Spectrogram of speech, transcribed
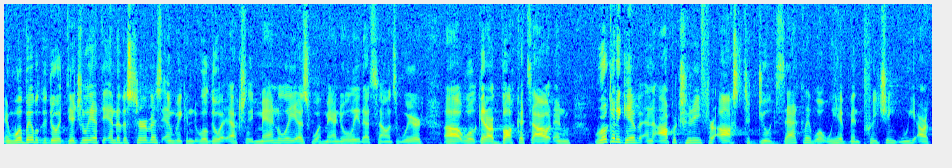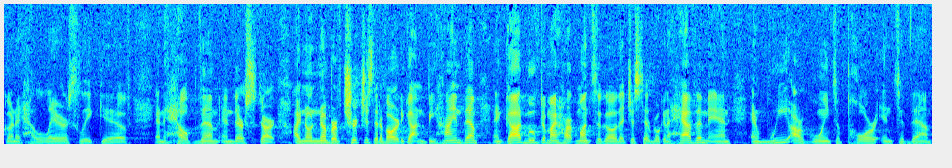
and we'll be able to do it digitally at the end of the service, and we can we'll do it actually manually as well. Manually, that sounds weird. Uh, we'll get our buckets out, and we're going to give an opportunity for us to do exactly what we have been preaching. We are going to hilariously give and help them in their start. I know a number of churches that have already gotten behind them, and God moved in my heart months ago that just said, We're going to have them in, and we are going to pour into them,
